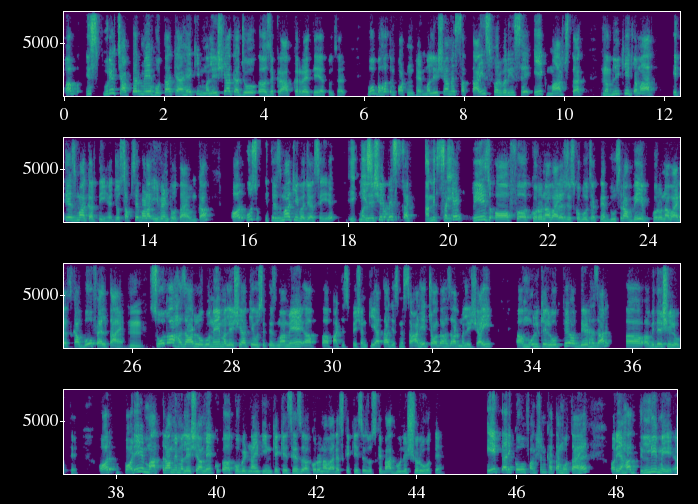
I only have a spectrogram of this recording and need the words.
अब इस पूरे चैप्टर में होता क्या है कि मलेशिया का जो ज़िक्र आप कर रहे थे अतुल सर वो बहुत इंपॉर्टेंट है मलेशिया में 27 फरवरी से 1 मार्च तक। तबलीगी जमात इतेजमा करती है जो सबसे बड़ा इवेंट होता है उनका। और उस इतेजमा की वजह से मलेशिया में Amit second phase of corona virus जिसको बोल सकते हैं दूसरा वेव कोरोना वायरस का वो फैलता है। हम्म। सोलह हज़ार लोगों ने मलेशिया के उस इतिज्मा में पार्टिसिपेशन किया था जिसमें साढ़े चौदह हज़ार मलेशियाई मूल के लोग थे और डेढ़ हज़ार विदेशी लोग थे। और बड़े मात्रा में मलेशिया में कोविड नाइन्टीन के केसेस कोरोना वायरस के केसेस उसके बाद होने शुरू होते हैं। एक तारीख को वो फ़ंक्शन खत्म होता है और यहाँ दिल्ली में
